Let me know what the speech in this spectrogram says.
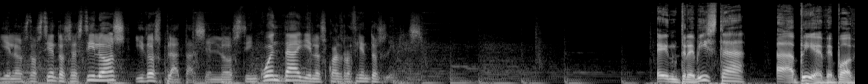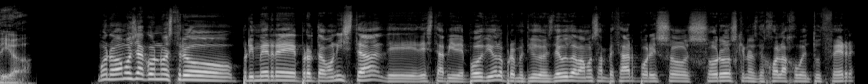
y en los 200 estilos y dos platas en los 50 y en los 400 libres. Entrevista a pie de podio. Bueno, vamos ya con nuestro primer eh, protagonista de, esta pie de podio, lo prometido es deuda. Vamos a empezar por esos oros que nos dejó la Juventud Fer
